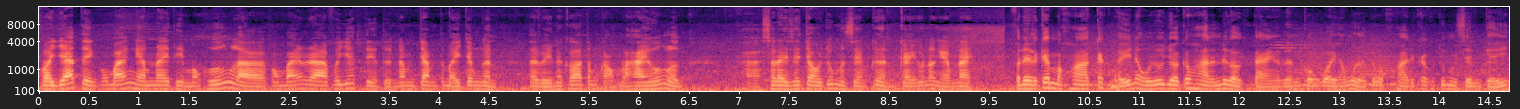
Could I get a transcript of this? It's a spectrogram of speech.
Và giá tiền con bán ngày hôm nay thì một hướng là con bán ra với giá tiền từ 500 tới 700 nghìn tại vì nó có tổng cộng là hai hướng lượng. À, sau đây sẽ cho chú mình xem cái hình cây của nó ngày hôm nay và đây là cái mặt hoa cắt mỹ nè cô chú do cái hoa này nó gợt tàn nên con quay không có được cái mặt hoa cho các cô chú mình xem kỹ.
